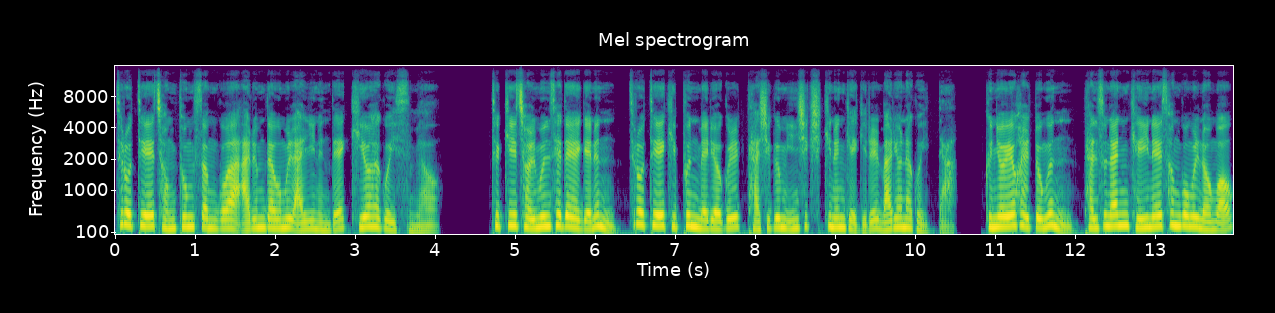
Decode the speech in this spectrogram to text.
트로트의 정통성과 아름다움을 알리는 데 기여하고 있으며 특히 젊은 세대에게는 트로트의 깊은 매력을 다시금 인식시키는 계기를 마련하고 있다. 그녀의 활동은 단순한 개인의 성공을 넘어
